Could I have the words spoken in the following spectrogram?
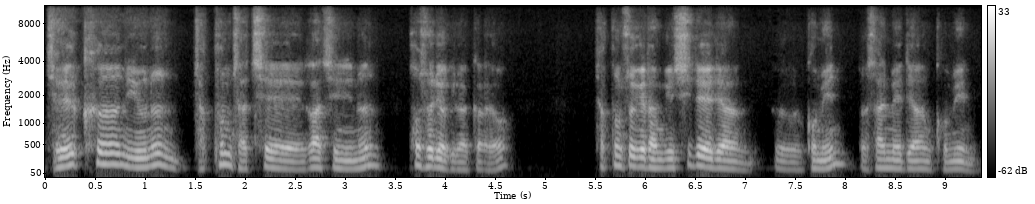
제일 큰 이유는 작품 자체가 지니는 호소력이랄까요? 작품 속에 담긴 시대에 대한 그 고민, 또 삶에 대한 고민,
